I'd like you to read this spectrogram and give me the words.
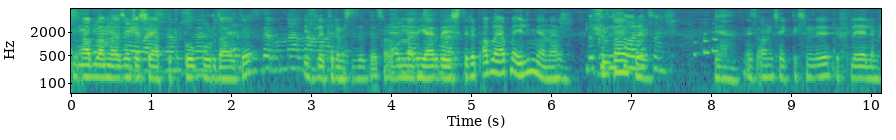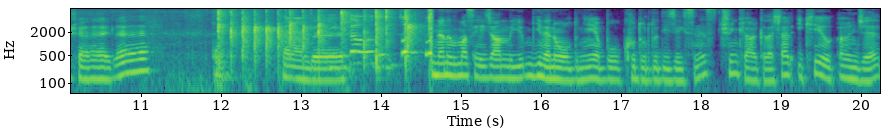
Şimdi ablamla az önce şey yaptık. Bu buradaydı. İzletirim size de. Sonra bunları yer değiştirip. Abla yapma elin yanar. Şuradan koy. Yani, neyse onu çektik. Şimdi üfleyelim şöyle. Tamamdır. İnanılmaz heyecanlıyım. Yine ne oldu? Niye bu kudurdu diyeceksiniz. Çünkü arkadaşlar iki yıl önce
